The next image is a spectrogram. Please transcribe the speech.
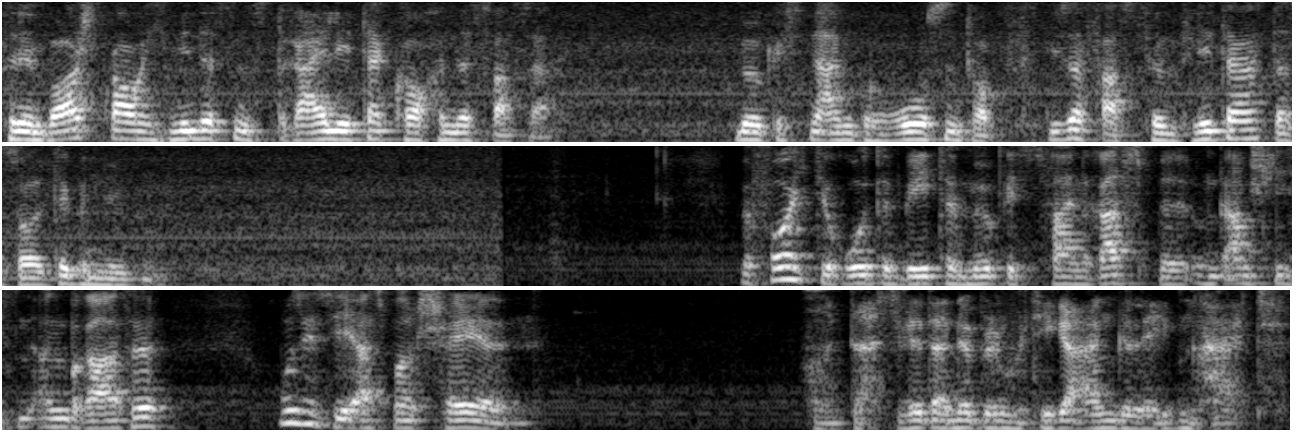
Für den Borscht brauche ich mindestens 3 Liter kochendes Wasser. Möglichst in einem großen Topf. Dieser fast 5 Liter, das sollte genügen. Bevor ich die rote Beete möglichst fein raspel und anschließend anbrate, muss ich sie erstmal schälen. Und das wird eine blutige Angelegenheit.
